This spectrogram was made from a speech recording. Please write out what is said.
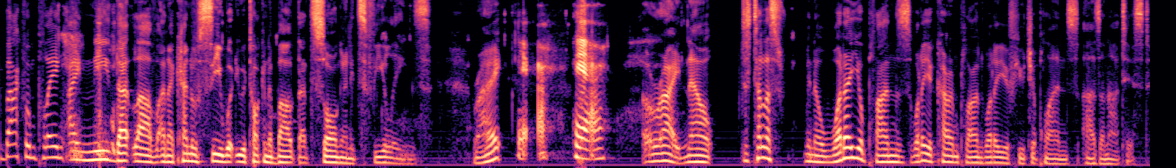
We're back from playing I Need That Love, and I kind of see what you were talking about that song and its feelings, right? Yeah. Yeah. All right, now just tell us, you know, what are your plans? What are your current plans? What are your future plans as an artist?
